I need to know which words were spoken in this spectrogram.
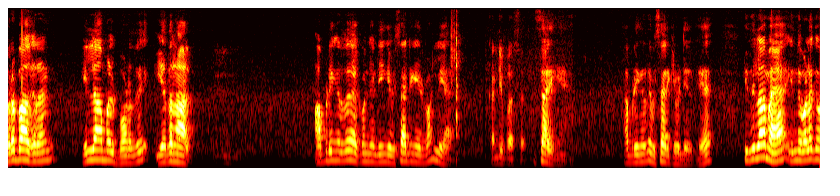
பிரபாகரன் இல்லாமல் போனது எதனால்? அப்படிங்கிறத கொஞ்சம் நீங்க விசாரிக்க இல்லையா? கண்டிப்பா சார். விசாரிங்க. அப்படிங்கிறத விசாரிக்க வேண்டியிருக்கு. இது இல்லாமல் இந்த வழக்கை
